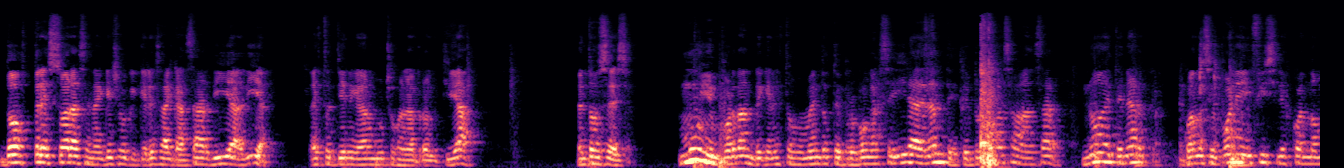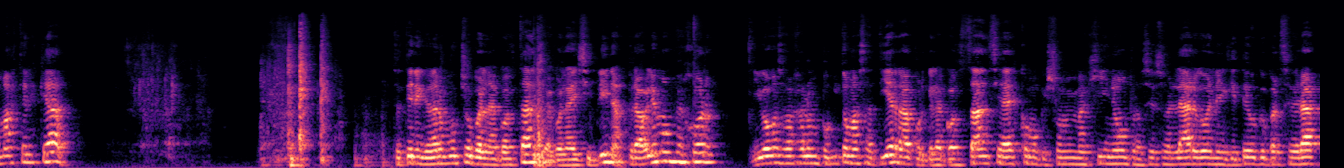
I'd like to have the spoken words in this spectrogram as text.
2, 3 horas en aquello que querés alcanzar día a día. Esto tiene que ver mucho con la productividad. Entonces, muy importante que en estos momentos te propongas seguir adelante, te propongas avanzar, no detenerte. Cuando se pone difícil es cuando más tenés que dar. Esto tiene que ver mucho con la constancia, con la disciplina, pero hablemos mejor y vamos a bajarlo un poquito más a tierra porque la constancia es como que yo me imagino un proceso largo en el que tengo que perseverar,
